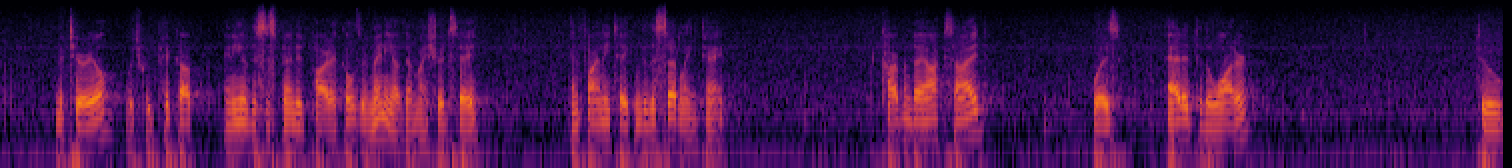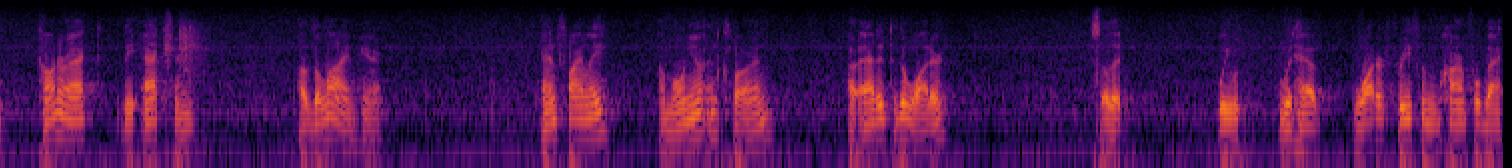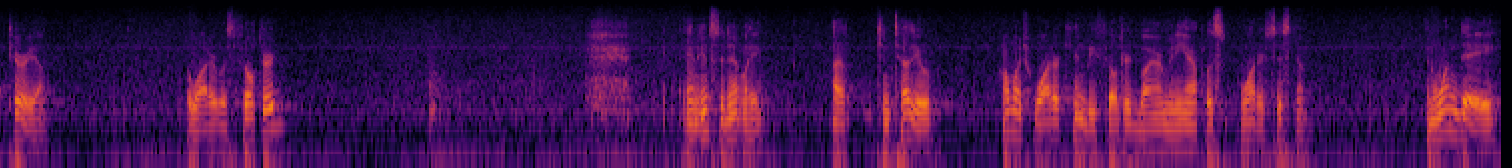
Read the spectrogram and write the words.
material which would pick up any of the suspended particles, or many of them I should say, and finally taken to the settling tank. Carbon dioxide was added to the water to counteract the action of the lime here. And finally, ammonia and chlorine are added to the water so that we would have water free from harmful bacteria. The water was filtered and incidentally I can tell you how much water can be filtered by our Minneapolis water system. In one day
